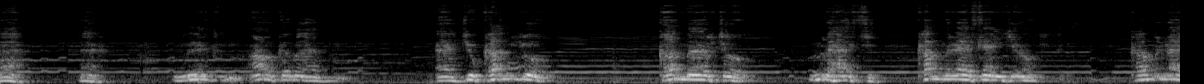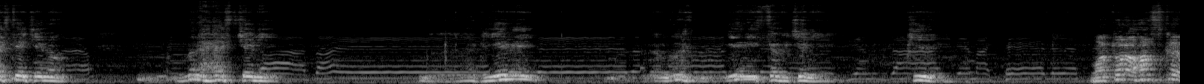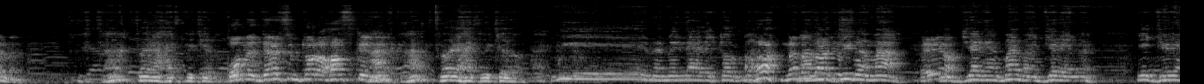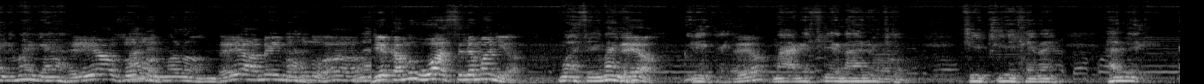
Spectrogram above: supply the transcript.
sarı, dünya, boş dünya. Ha, ha. Millet halkına acı kamyo, kamerso, mülhasi, kamülasen cino, kamülase cino, mülhasçeni. Yeni, yeni istemişleri. Pi, Ma tora haskeme. Hak sonra hasbıçero. Come dersim tora haskeme. Hak, hak sonra hasbıçero. Bir Mehmet Ali çok Aha, Mehmet Ali Bir Sok. ama. Heya. Ceren var mı? Ceren. E Ceren var ya. Heya oğlum. Heya amey mamulu ha. Ha. Diye kamu wa Slemania. Muhasebe ya. Heya. Heya. Mağara Süleyman'ı Çiftçiye seven. Hem de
